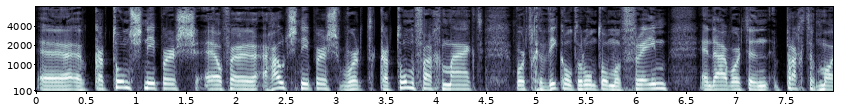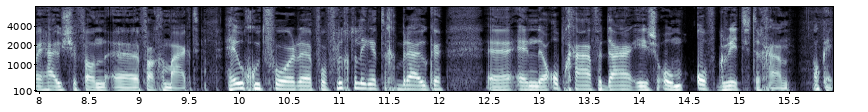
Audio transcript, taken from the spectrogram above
Eh, kartonsnippers of houtsnippers wordt karton van gemaakt. Wordt gewikkeld rondom een frame. En daar wordt een prachtig mooi huisje van, van gemaakt. Heel goed voor, voor vluchtelingen te gebruiken. En de opgave daar is om off-grid te gaan. Oké.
